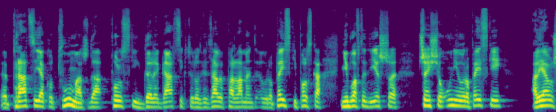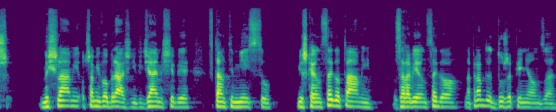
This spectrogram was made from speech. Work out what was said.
e, pracy jako tłumacz dla polskich delegacji, które odwiedzały Parlament Europejski. Polska nie była wtedy jeszcze częścią Unii Europejskiej, ale ja już myślami, oczami wyobraźni widziałem siebie w tamtym miejscu, mieszkającego tam i zarabiającego naprawdę duże pieniądze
